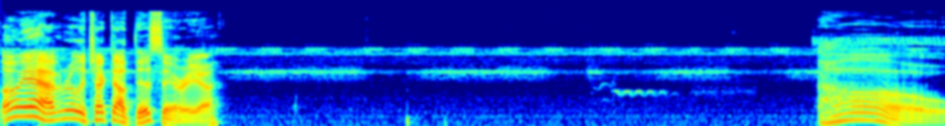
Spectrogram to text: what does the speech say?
Oh yeah, I haven't really checked out this area. Oh.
